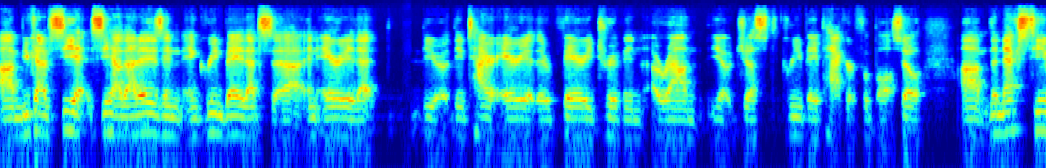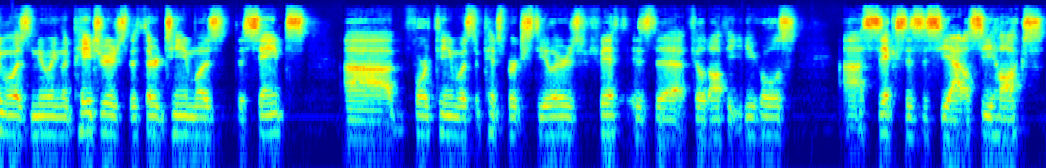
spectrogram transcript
um, you kind of see see how that is in, in Green Bay. That's uh, an area that know the entire area they're very driven around you know just Green Bay Packer football. So um, the next team was New England Patriots. The third team was the Saints. Uh, fourth team was the Pittsburgh Steelers. Fifth is the Philadelphia Eagles. Uh, six is the Seattle Seahawks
